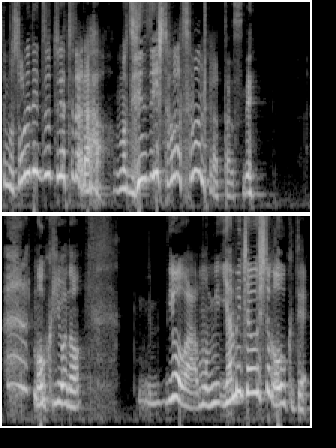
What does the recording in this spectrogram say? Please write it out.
でもそれでずっとやってたら、もう全然人が集まんなかったんですね。目標の。要はもう辞めちゃう人が多くて、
